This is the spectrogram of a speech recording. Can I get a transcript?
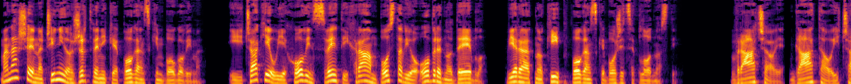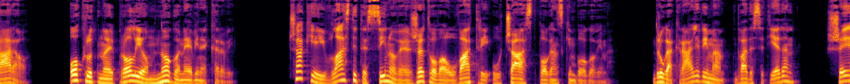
Manaše je načinio žrtvenike poganskim bogovima i čak je u Jehovin sveti hram postavio obredno deblo, vjerojatno kip poganske božice plodnosti. Vraćao je, gatao i čarao. Okrutno je prolio mnogo nevine krvi. Čak je i vlastite sinove žrtvovao u vatri u čast poganskim bogovima. Druga kraljevima 21, 6,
